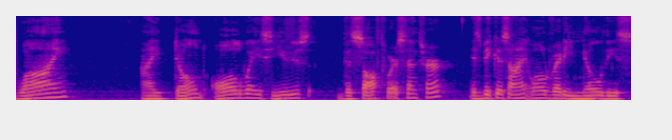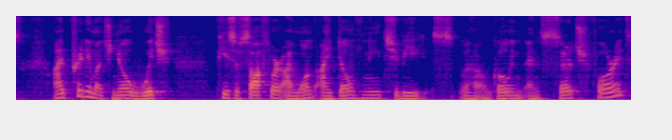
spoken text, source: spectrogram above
why I don't always use the software center is because I already know these I pretty much know which piece of software I want. I don't need to be uh, going and search for it.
